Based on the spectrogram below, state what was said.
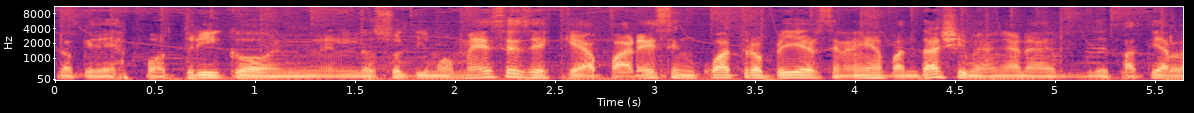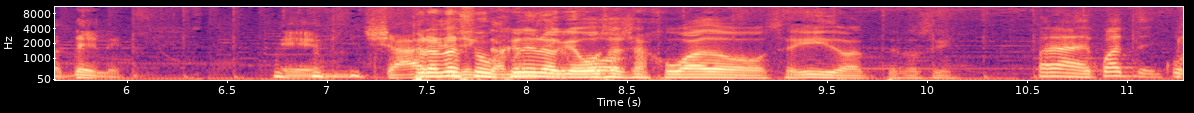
lo que despotrico en, en los últimos meses, es que aparecen cuatro players en la misma pantalla y me dan ganas de, de patear la tele. Eh, ya Pero no es un género que vos hayas jugado seguido antes, ¿o sí? Pará, de cuatro, cu-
